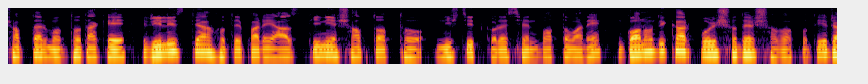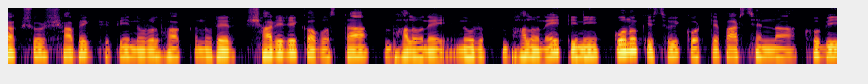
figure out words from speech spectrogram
সপ্তাহের মধ্যে তাকে রিলিজ দেওয়া হতে পারে, আজ তিনি সব তথ্য নিশ্চিত করেছেন। বর্তমানে গণঅধিকার পরিষদের সভাপতি ডাকসুর সাবেক ভিপি নুরুল হক নূরের শারীরিক অবস্থা ভালো নেই। নূর ভালো নেই, তিনি কোনো কিছুই করতে পারছেন না। খুবই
